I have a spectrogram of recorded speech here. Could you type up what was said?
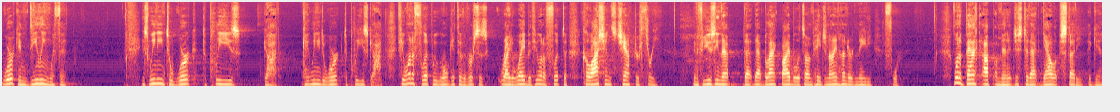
work and dealing with it is we need to work to please God. Okay, we need to work to please God. If you want to flip, we won't get to the verses right away, but if you want to flip to Colossians chapter 3, and if you're using that, that, that black Bible, it's on page 984. I want to back up a minute just to that Gallup study again.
